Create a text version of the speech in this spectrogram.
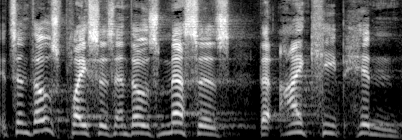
It's in those places and those messes that I keep hidden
